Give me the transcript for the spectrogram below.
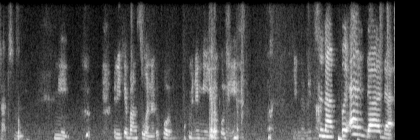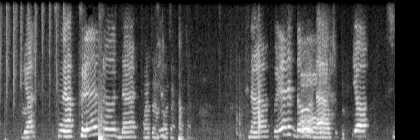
ชัดๆใช่ไหมนี่ อันนี้แค่บางส่วนนะทุกคน มันยังมีเยอะกว่านี้กินกันไม่ทั ス น ナップエンドウだ。いや、スナップエンドウだ。 พ่อจังพ่อจังพ่อจัง スナップエンド โอ้ ウ โอ้ だ。 ちょっといや、ス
